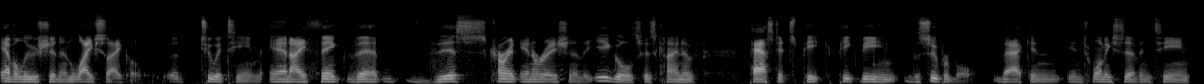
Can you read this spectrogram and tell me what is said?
evolution and life cycle uh, to a team, and I think that this current iteration of the Eagles has kind of passed its peak. Peak being the Super Bowl back in in 2017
